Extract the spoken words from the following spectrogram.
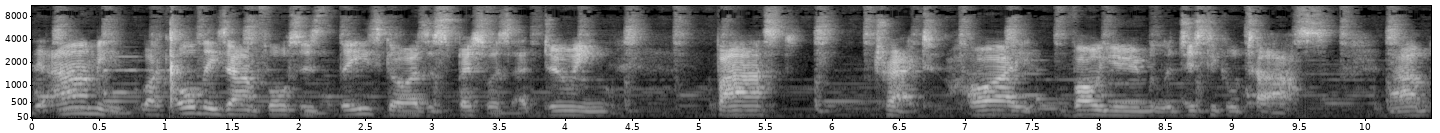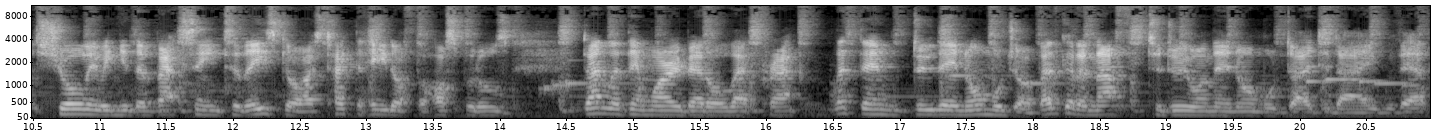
The army, like all these armed forces, these guys are specialists at doing fast tracked, high volume logistical tasks. Um, surely we can get the vaccine to these guys, take the heat off the hospitals. Don't let them worry about all that crap. Let them do their normal job. They've got enough to do on their normal day to day without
